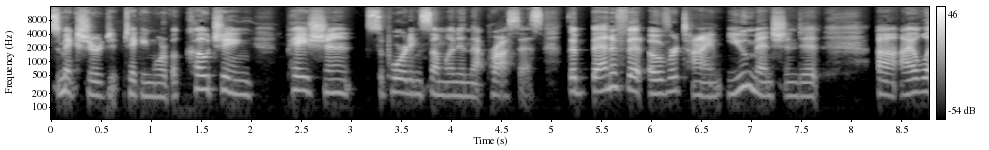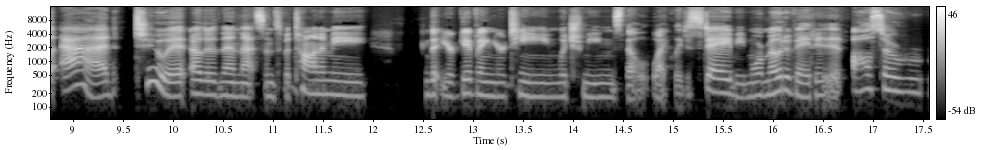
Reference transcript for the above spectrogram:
So make sure you're taking more of a coaching, patient, supporting someone in that process. The benefit over time, you mentioned it. Uh, I will add to it, other than that sense of autonomy that you're giving your team, which means they'll likely to stay, be more motivated. It also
